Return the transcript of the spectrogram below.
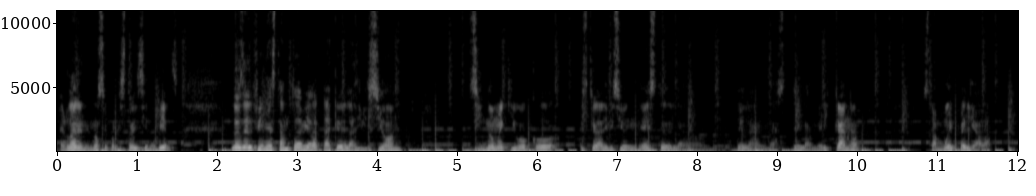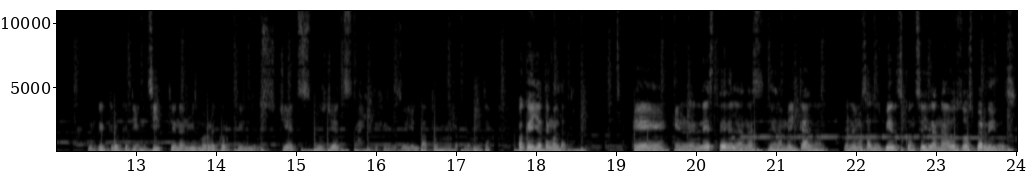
perdónenme, no sé por qué estoy diciendo Bills. Los Delfines están todavía al ataque de la división, si no me equivoco, es que la división este de la, de la, de la americana está muy peleada, porque creo que tienen, sí, tienen el mismo récord que los Jets, los Jets, ay, déjenles doy el dato muy rápidamente. Ok, ya tengo el dato. Eh, en el este de la, de la americana tenemos a los Bills con 6 ganados, 2 perdidos.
